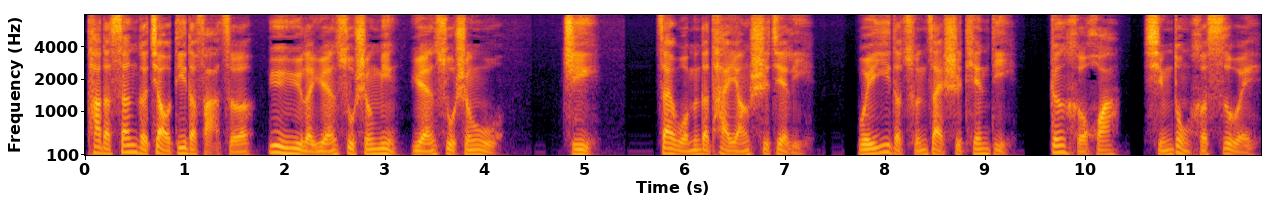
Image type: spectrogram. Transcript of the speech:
它的三个较低的法则孕育了元素生命、元素生物。G，在我们的太阳世界里，唯一的存在是天地、根和花、行动和思维。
